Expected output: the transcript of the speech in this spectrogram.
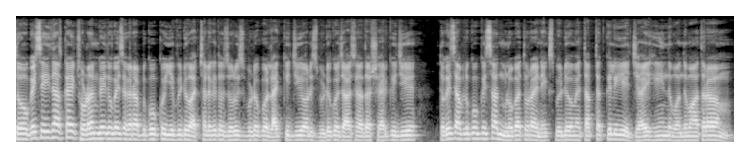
तो कैसे सही था एक छोड़न गई तो कैसे अगर आप लोगों को ये वीडियो अच्छा लगे तो ज़रूर इस वीडियो को लाइक कीजिए और इस वीडियो को ज़्यादा से ज़्यादा शेयर कीजिए। तो कैसे आप लोगों के साथ मुलाकात हो रहा है नेक्स्ट वीडियो में। तब तक के लिए जय हिंद, वंदे मातरम।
